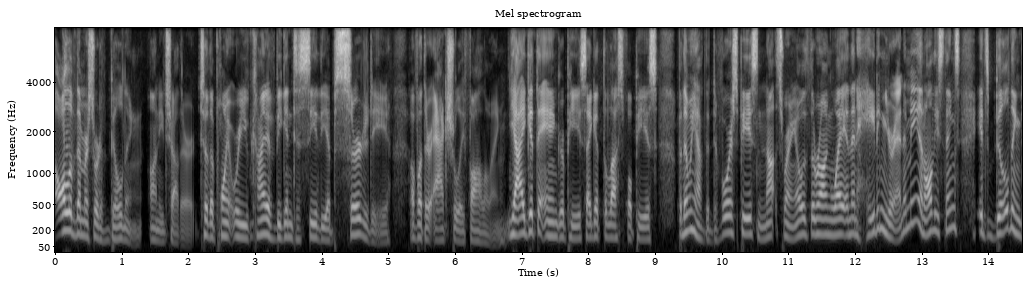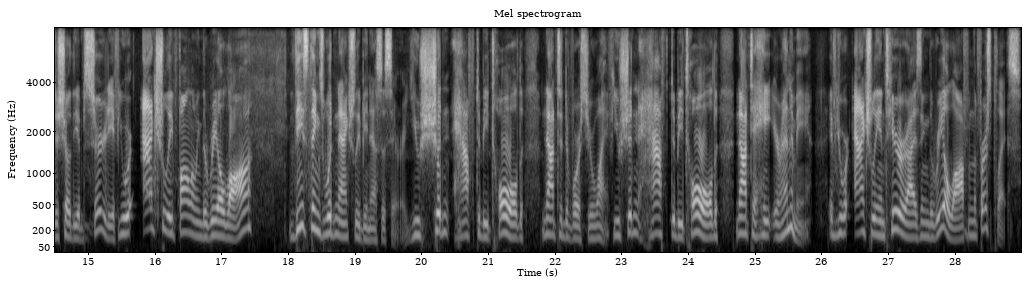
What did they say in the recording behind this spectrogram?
all of them are sort of building on each other to the point where you kind of begin to see the absurdity of what they're actually following. Yeah, I get the anger piece, I get the lustful piece, but then we have the divorce piece and not swearing oaths the wrong way, and then hating your enemy and all these things. It's building to show the absurdity. If you were actually following the real law, these things wouldn't actually be necessary. You shouldn't have to be told not to divorce your wife. You shouldn't have to be told not to hate your enemy if you were actually interiorizing the real law from the first place.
